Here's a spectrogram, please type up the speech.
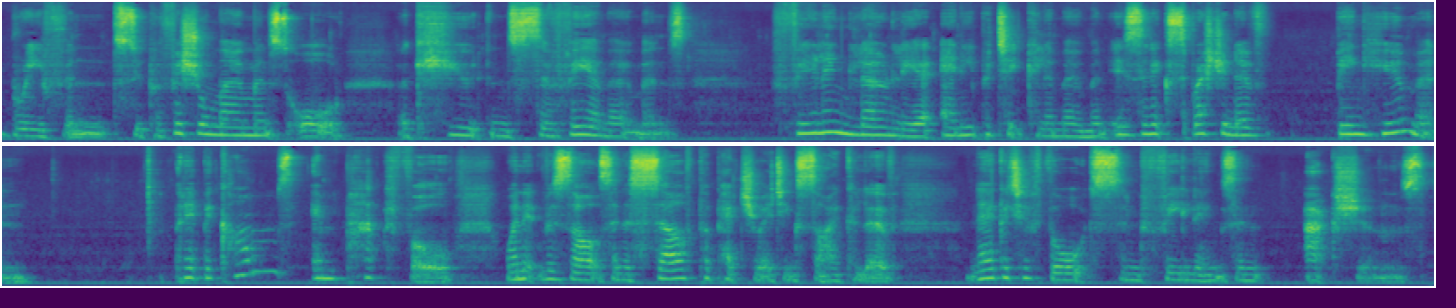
brief and superficial moments or acute and severe moments. Feeling lonely at any particular moment is an expression of being human. But it becomes impactful when it results in a self perpetuating cycle of negative thoughts and feelings and actions.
